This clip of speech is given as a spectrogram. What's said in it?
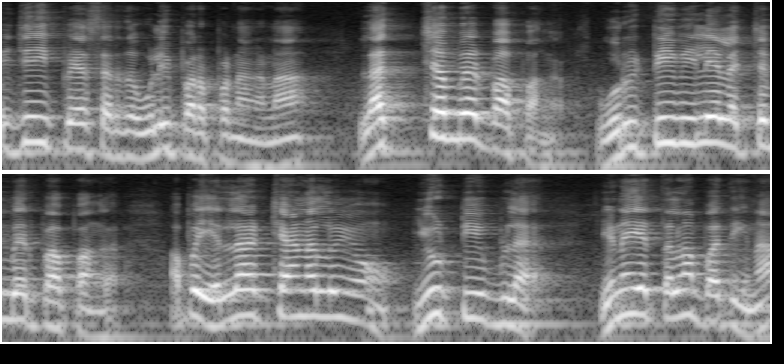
விஜய் பேசுகிறத ஒளிபரப்புனாங்கன்னா லட்சம் பேர் பார்ப்பாங்க. ஒரு டிவிலே லட்சம் பேர் பார்ப்பாங்க. அப்போ எல்லா சேனல்லையும் யூடியூப்பில் இணையத்தெல்லாம் பார்த்தீங்கன்னா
